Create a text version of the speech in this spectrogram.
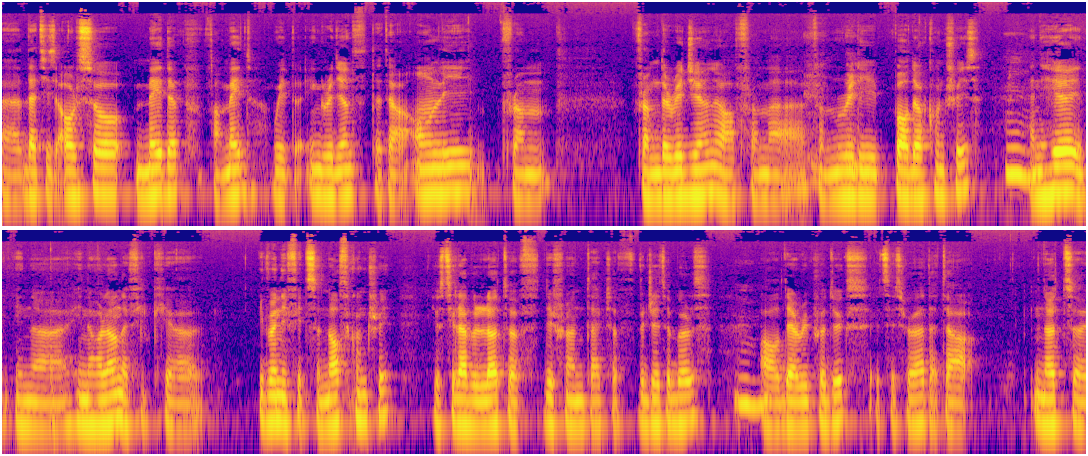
Uh, that is also made up, made with ingredients that are only from from the region or from uh, from really border countries. Mm. And here in uh, in Holland, I think uh, even if it's a north country, you still have a lot of different types of vegetables mm-hmm. or dairy products, etc., that are not uh,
